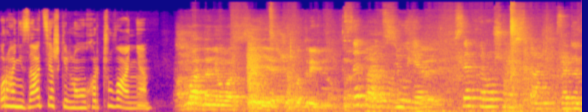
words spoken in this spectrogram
організація шкільного харчування. Обладнання у вас все є, що потрібно. Все працює, все в хорошому стані. Задо...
